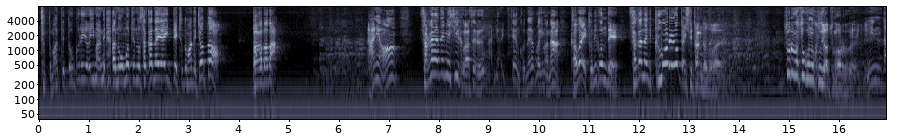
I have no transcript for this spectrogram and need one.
ちょっと待ってておくれよ。今ねあの表の魚屋行って。ちょっと待ってちょっと。バカババ。何を？魚で飯食わせる？何を言ってんこの野郎今な川へ飛び込んで魚に食われようとしてたんだぞ。それがそこの食うやつがあるいいんだ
